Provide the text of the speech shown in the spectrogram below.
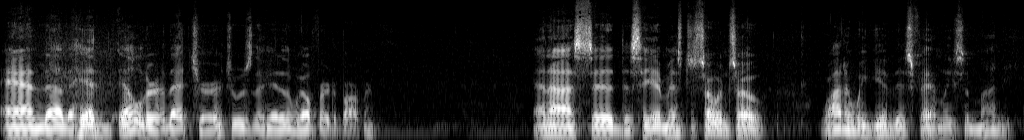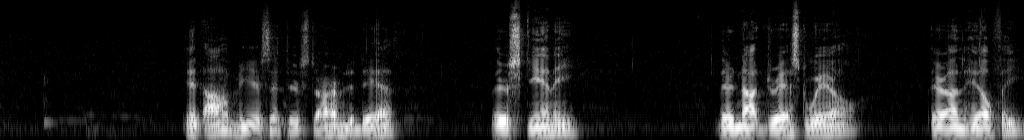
And uh, the head elder of that church was the head of the welfare department. And I said to him, Mr. So and so, why don't we give this family some money? It's obvious that they're starving to death, they're skinny, they're not dressed well, they're unhealthy.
